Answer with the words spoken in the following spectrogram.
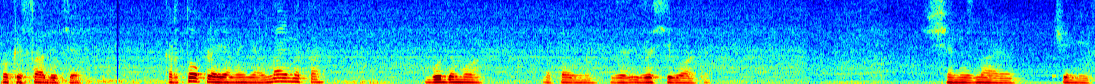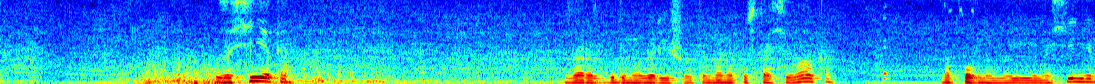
поки садиться картопля, я найняв наймета, будемо, напевно, засівати. Ще не знаю, чим їх засіяти. Зараз будемо вирішувати. У мене пуста сівалка. Наповнимо її насінням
